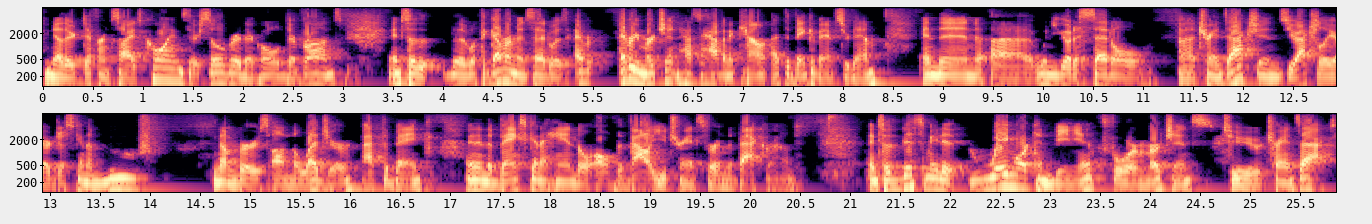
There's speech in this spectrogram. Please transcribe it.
You know, they're different size coins, they're silver, they're gold, they're bronze. And so the, the, what the government said was every, every merchant has to have an account at the Bank of Amsterdam. And then uh, when you go to settle uh, transactions, you actually are just going to move numbers on the ledger at the bank. And then the bank's going to handle all the value transfer in the background. And so this made it way more convenient for merchants to transact.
